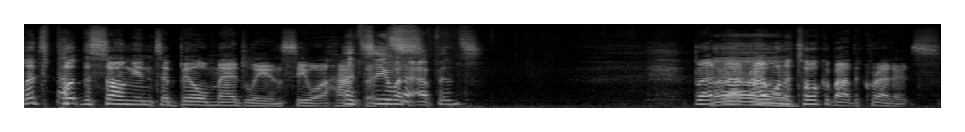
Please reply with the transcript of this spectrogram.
let's put the song into Bill Medley and see what happens. Let's see what happens. But uh, I Oh. want to talk about the credits.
